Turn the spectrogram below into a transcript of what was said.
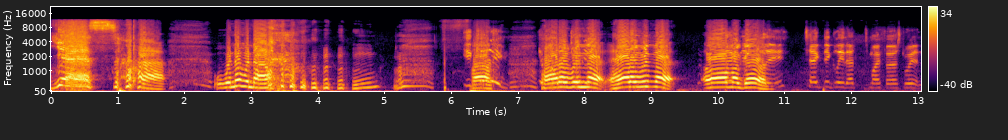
Yes! winner, winner! You're Fuck. kidding! How to win that? How to win that? Oh my god. Technically- Technically, that's my first win.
